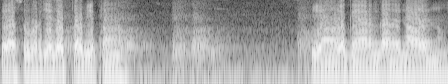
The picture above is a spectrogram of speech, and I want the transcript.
ਤੇ ਆ ਸੂਰਜ ਦੇ ਉੱਪਰ ਵੀ ਆਪਾਂ ਸਜਾਉਣ ਲੱਗੇ ਆ ਰੰਗਾਂ ਦੇ ਨਾਲ ਇਹਨੂੰ।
